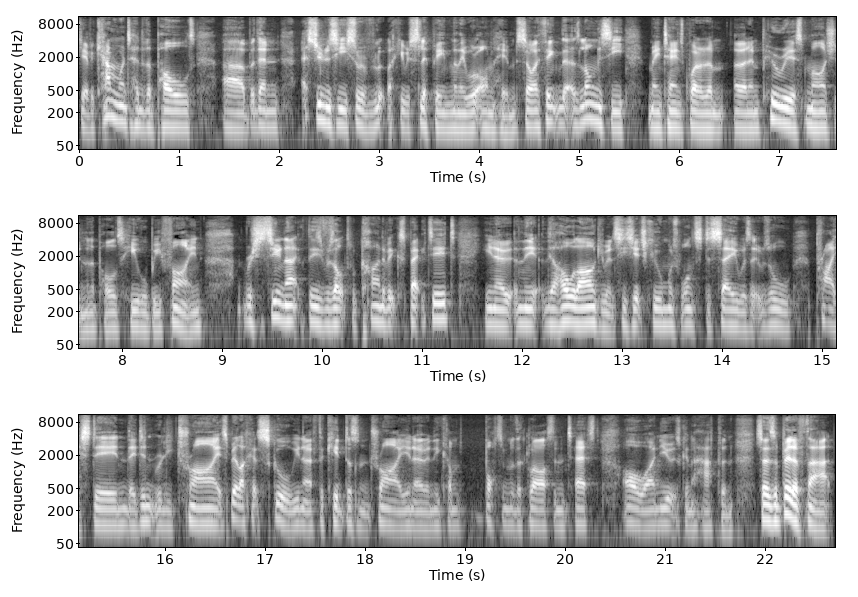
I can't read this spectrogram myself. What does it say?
David Cameron went ahead of the polls, uh, but then as soon as he sort of looked like he was slipping, then they were on him. So I think that as long as he maintains quite an, an imperious margin in the polls, he will be fine. Rishi Sunak, these results were kind of expected, you know, and the, the whole argument CCHQ almost wanted to say was it was all priced in, they didn't really try. It's a bit like at school, you know, if the kid doesn't try, you know, and he comes bottom of the class in test. Oh, I knew it was going to happen. So there's a bit of that.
